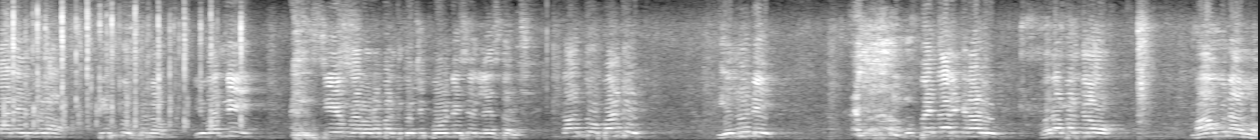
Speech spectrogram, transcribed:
కాలేజ్ కూడా తీసుకొస్తున్నాం. ఇవన్నీ సీఎం గారు వనపర్తికి వచ్చి ఫౌండేషన్ వేస్తారు దాంతో పాటు ఎల్లుండి ముప్పై తారీఖు నాడు వనపర్తిలో మామునార్లో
